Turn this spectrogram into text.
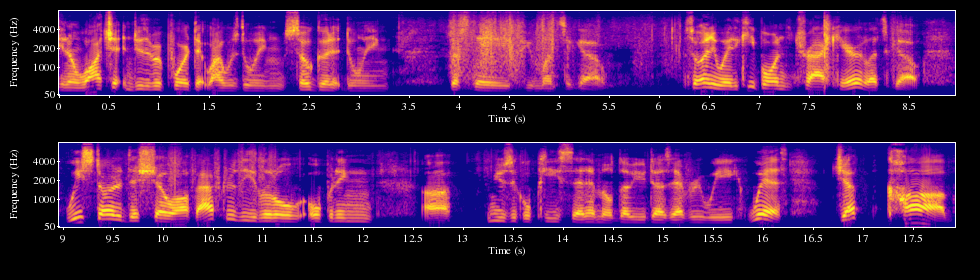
you know, watch it and do the report that I was doing so good at doing just a few months ago. So anyway, to keep on track here, let's go. We started this show off after the little opening uh, musical piece that MLW does every week with Jeff Cobb,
